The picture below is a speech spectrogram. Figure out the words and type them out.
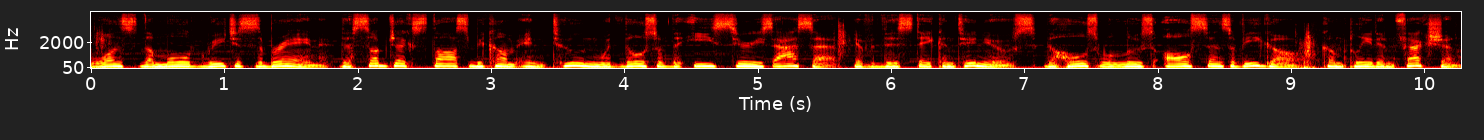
Once the mold reaches the brain, the subject's thoughts become in tune with those of the E-series asset. If this state continues, the host will lose all sense of ego. Complete infection.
